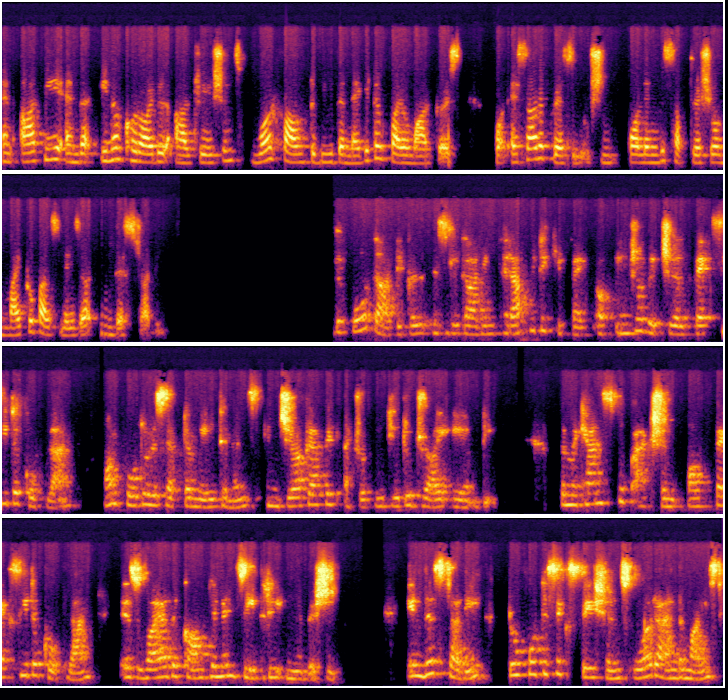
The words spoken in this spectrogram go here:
and RPE and the inner choroidal alterations were found to be the negative biomarkers for SRF resolution following the subthreshold micropulse laser in this study. The fourth article is regarding therapeutic effect of intravitreal pegcetacoplan on photoreceptor maintenance in geographic atrophy due to dry AMD. The mechanism of action of pegcetacoplan is via the complement C3 inhibition. In this study, 246 patients were randomized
